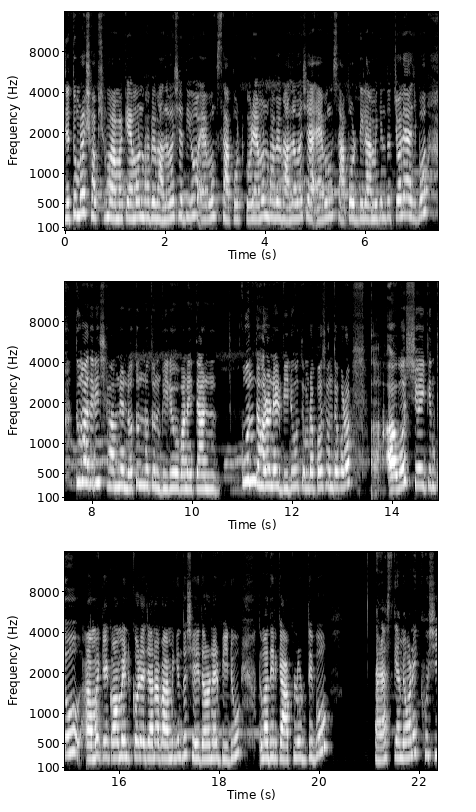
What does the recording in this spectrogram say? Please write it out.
যে তোমরা সবসময় আমাকে এমনভাবে ভালোবাসা দিও এবং সাপোর্ট করো, এমনভাবে ভালোবাসা এবং সাপোর্ট দিলে আমি কিন্তু চলে আসব তোমাদেরই সামনে নতুন নতুন ভিডিও বানাইতে। আর কোন ধরনের ভিডিও তোমরা পছন্দ করো, অবশ্যই কিন্তু আমাকে কমেন্ট করে জানাবা, আমি কিন্তু সেই ধরনের ভিডিও তোমাদেরকে আপলোড দেবো। আর আজকে আমি অনেক খুশি,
